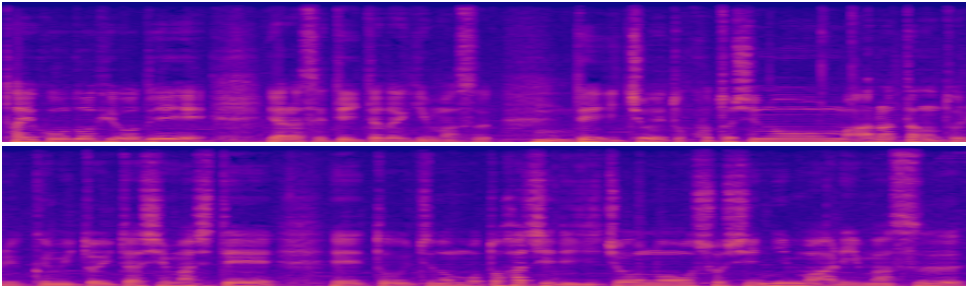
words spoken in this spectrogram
大砲土俵でやらせていただきます。うん。で一応えっ、と今年のまあ新たな取り組みといたしまして、えっ、とうちの本橋理事長の初心にもあります、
